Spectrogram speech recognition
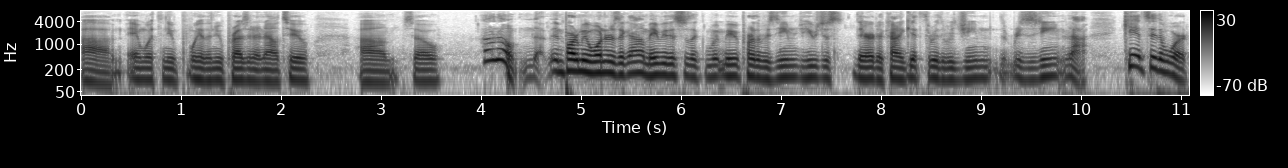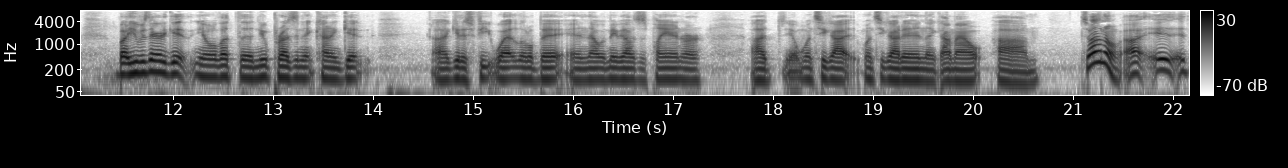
um and with the new we have the new president now too. Um so I don't know. And part of me wonders, like, oh, maybe this is like maybe part of the regime. He was just there to kind of get through the regime. The regime, nah, can't say the word, but he was there to get you know let the new president kind of get uh, get his feet wet a little bit, and that was maybe that was his plan. Or uh, you know, once he got once he got in, like I'm out. Um, so I don't know. Uh, it, it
